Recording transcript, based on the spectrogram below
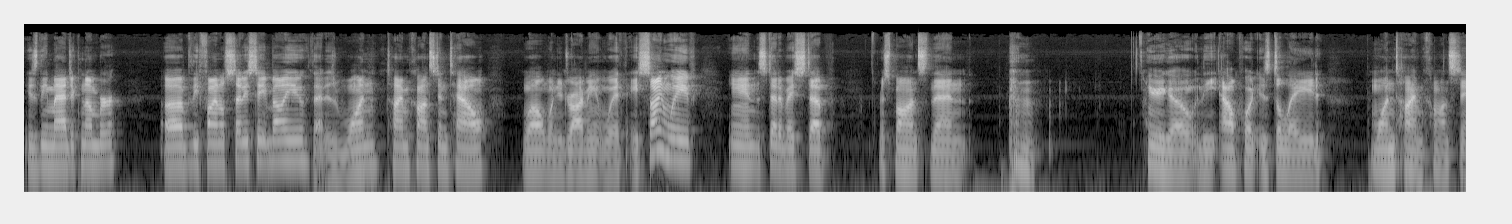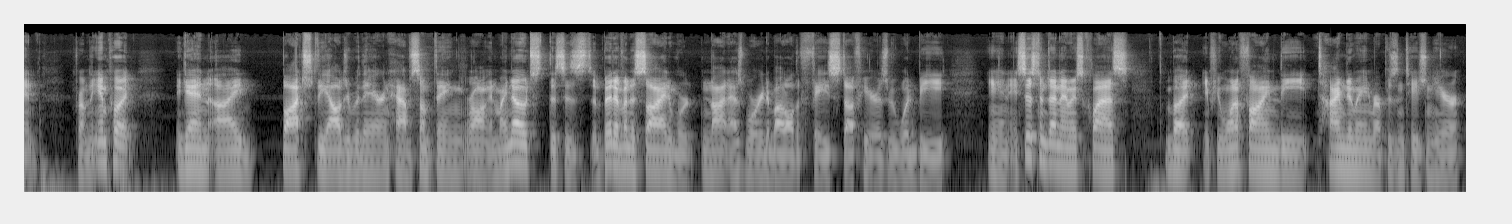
is the magic number of the final steady state value. That is one time constant tau. Well, when you're driving it with a sine wave instead of a step response, then here you go, the output is delayed one time constant from the input. Again, I botched the algebra there and have something wrong in my notes. This is a bit of an aside. We're not as worried about all the phase stuff here as we would be in a system dynamics class. But if you want to find the time domain representation here,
